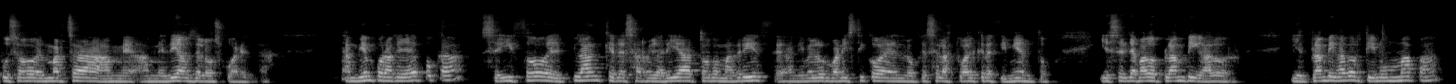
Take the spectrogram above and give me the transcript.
puso en marcha a, a mediados de los 40. También por aquella época se hizo el plan que desarrollaría todo Madrid a nivel urbanístico en lo que es el actual crecimiento y es el llamado Plan Vigador y el plan Vigador tiene un mapa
